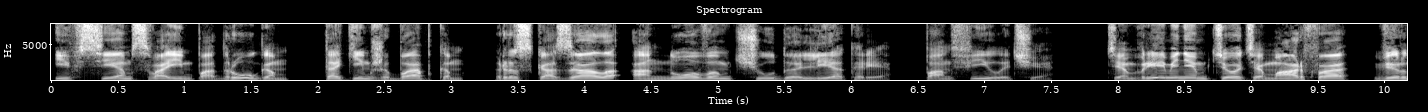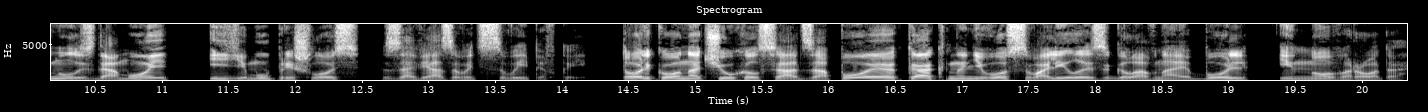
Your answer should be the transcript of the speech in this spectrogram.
и всем своим подругам, таким же бабкам, рассказала о новом чудо-лекаре, Панфилыче. Тем временем тетя Марфа вернулась домой, и ему пришлось завязывать с выпивкой. Только он очухался от запоя, как на него свалилась головная боль иного рода.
